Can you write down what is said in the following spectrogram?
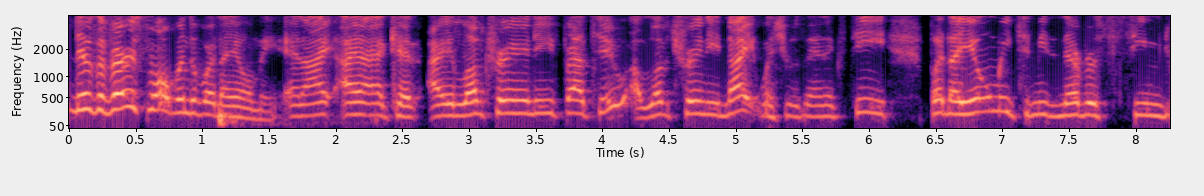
there's a very small window with Naomi, and I I, I can I love Trinity Fatu. I love Trinity Knight when she was in NXT, but Naomi to me never seemed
